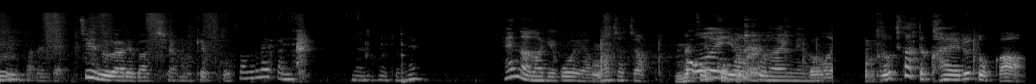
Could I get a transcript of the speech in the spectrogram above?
べて。チーズがあれば私はもう結構。そんぐらいかな。なるほどね。変な鳴き声やなちゃちゃ。猫っぽくないよくないねんどっちかってカエルとか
